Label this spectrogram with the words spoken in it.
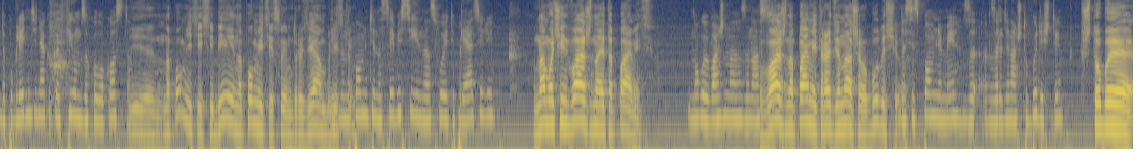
да погледнете някакъв филм за Холокоста и напомните себе, и напомните своим друзьям, и близким. напомните на себе си и на своите приятели. Нам очень важна эта память. Много е важна за нас Важна память ради нашего будущего, да си спомняме за, заради нашето бъдеще, чтобы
